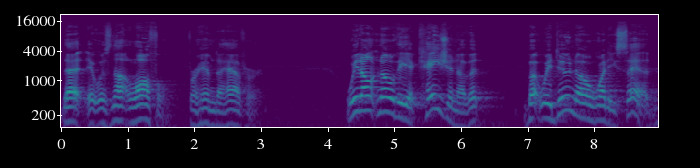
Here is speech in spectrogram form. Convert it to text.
that it was not lawful for him to have her? We don't know the occasion of it, but we do know what he said.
